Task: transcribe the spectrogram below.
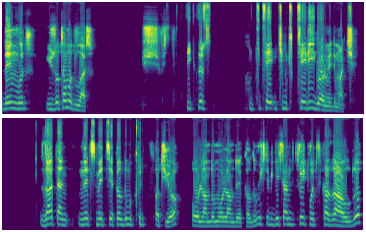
Denver yüz atamadılar. Sixers iki, çey- iki buçuk çeyreği görmedi maç. Zaten Nets Mets yakaladığımı 40 atıyor. Orlando mu Orlando yakaladı İşte bir geçen Detroit maçı kaza oldu.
